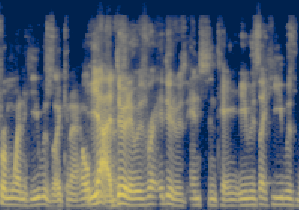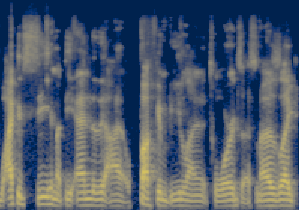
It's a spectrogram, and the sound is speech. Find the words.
from when he was like, "Can I help?" Yeah, guys?" dude, it was right, dude, it was instantaneous. He was like, he was, I could see him at the end of the aisle, fucking beeline it towards us, and I was like.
